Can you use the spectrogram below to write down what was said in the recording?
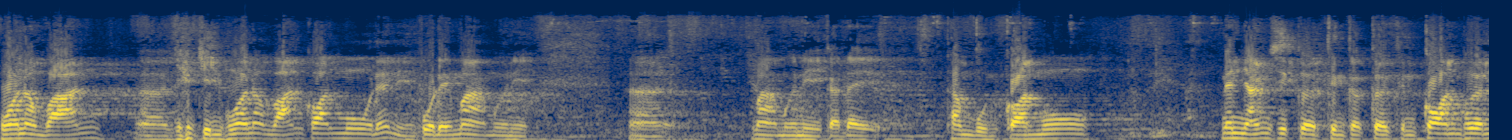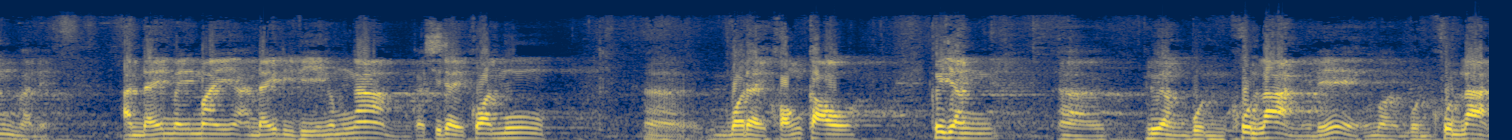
หัวน้ำหวานเอ่อจะกินหัวน้ำหวานก้อนมูได้หนิผู้ได้มามือนี่มามือนี่ก็ได้ทำบุญก้อนมูแม่นยังสิเกิดขึ้นก็เกิดขึ้นก้อนเพิ่นแบบนี้ อันใดใหม่ๆอันใดดีๆงามๆก็สิได้ก้อนมูเอ่อบ่ได้ของเก่าก็ยังเรื่องบุญคุณล้านนี่เด้บ่บุญคุณล้าน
